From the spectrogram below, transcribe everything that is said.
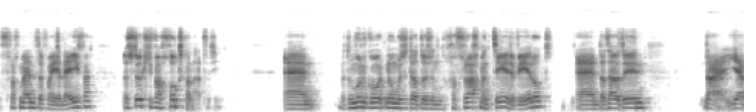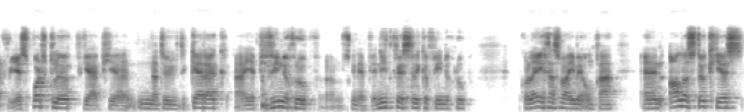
fragmenten van je leven een stukje van God kan laten zien. En met een moeilijk woord noemen ze dat dus een gefragmenteerde wereld. En dat houdt in, nou ja, je hebt je sportclub, je hebt je, natuurlijk de kerk, uh, je hebt je vriendengroep, uh, misschien heb je een niet-christelijke vriendengroep, collega's waar je mee omgaat. En alle stukjes.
